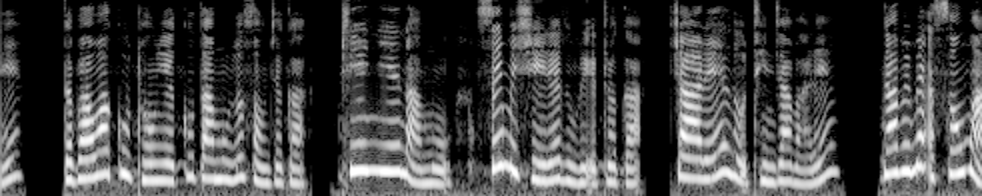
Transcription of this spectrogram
တယ်။တဘာဝကုထုံးရဲ့ကုသမှုလွတ်ဆောင်ချက်ကဖြင်းညင်းတာမှုစိတ်မရှိတဲ့သူတွေအတွက်ကရှားတယ်လို့ထင်ကြပါတယ်ဒါပေမဲ့အဆုံးမှာ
